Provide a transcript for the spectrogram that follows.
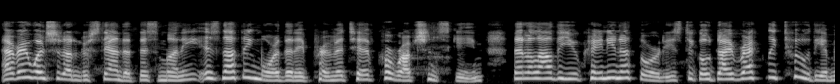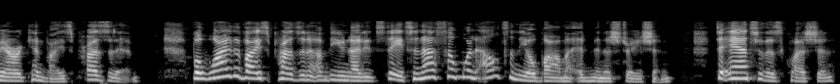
Everyone should understand that this money is nothing more than a primitive corruption scheme that allowed the Ukrainian authorities to go directly to the American vice president. But why the Vice President of the United States and not someone else in the Obama administration? To answer this question,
